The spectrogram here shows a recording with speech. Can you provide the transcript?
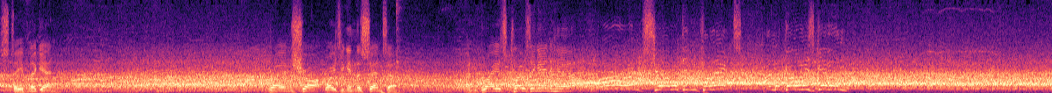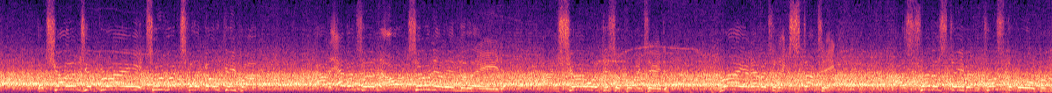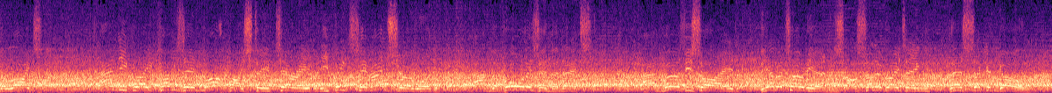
Steven again. Gray and Sharp waiting in the centre. And Gray is closing in here. Oh, and Sherwood didn't collect, and the goal is given. The challenge of Gray, too much for the goalkeeper. And Everton are 2-0 in the lead. And Sherwood disappointed. Gray and Everton ecstatic Steve Terry, but he beats him and Sherwood. And the ball is in the net. And Merseyside, the Evertonians, are celebrating their second goal.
